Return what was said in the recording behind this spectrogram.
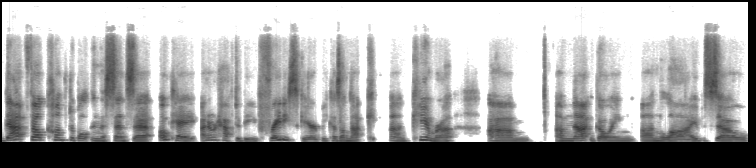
that felt comfortable in the sense that, okay, I don't have to be fraidy scared because I'm not on camera. Um, I'm not going on live. So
